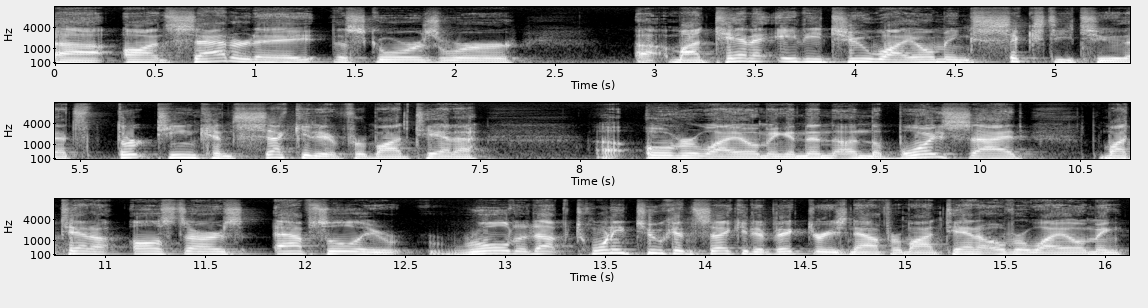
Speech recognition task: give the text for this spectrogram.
Uh, on Saturday, the scores were. Montana 82, Wyoming 62. That's 13 consecutive for Montana over Wyoming. And then on the boys' side, the Montana All Stars absolutely rolled it up. 22 consecutive victories now for Montana over Wyoming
